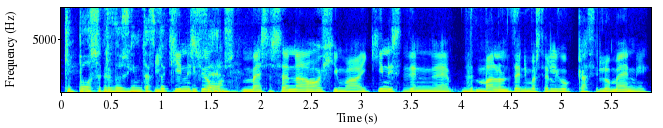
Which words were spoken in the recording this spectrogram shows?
Και πώς ακριβώς γίνεται αυτό Η και τι κίνηση φέρνει. όμως μέσα σε ένα όχημα, η κίνηση δεν είναι, μάλλον δεν είμαστε λίγο καθυλωμένοι.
